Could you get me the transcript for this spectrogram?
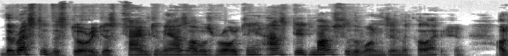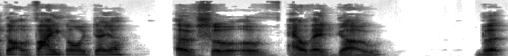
the rest of the story just came to me as I was writing, as did most of the ones in the collection. I'd got a vague idea of sort of how they'd go, but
